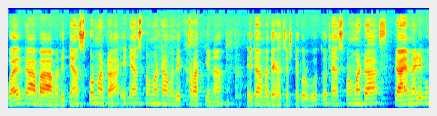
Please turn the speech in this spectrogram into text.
কয়েলটা বা আমাদের ট্রান্সফর্মারটা এই ট্রান্সফর্মারটা আমাদের খারাপ কিনা, এটা আমরা দেখার চেষ্টা করব। তো ট্রান্সফর্মারটা প্রাইমারি এবং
